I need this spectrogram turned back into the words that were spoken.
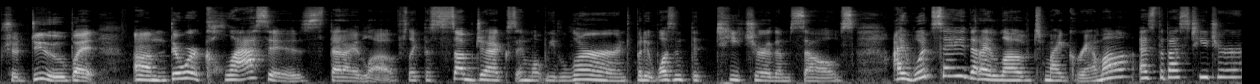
should do, but um, there were classes that I loved, like the subjects and what we learned, but it wasn't the teacher themselves. I would say that I loved my grandma as the best teacher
